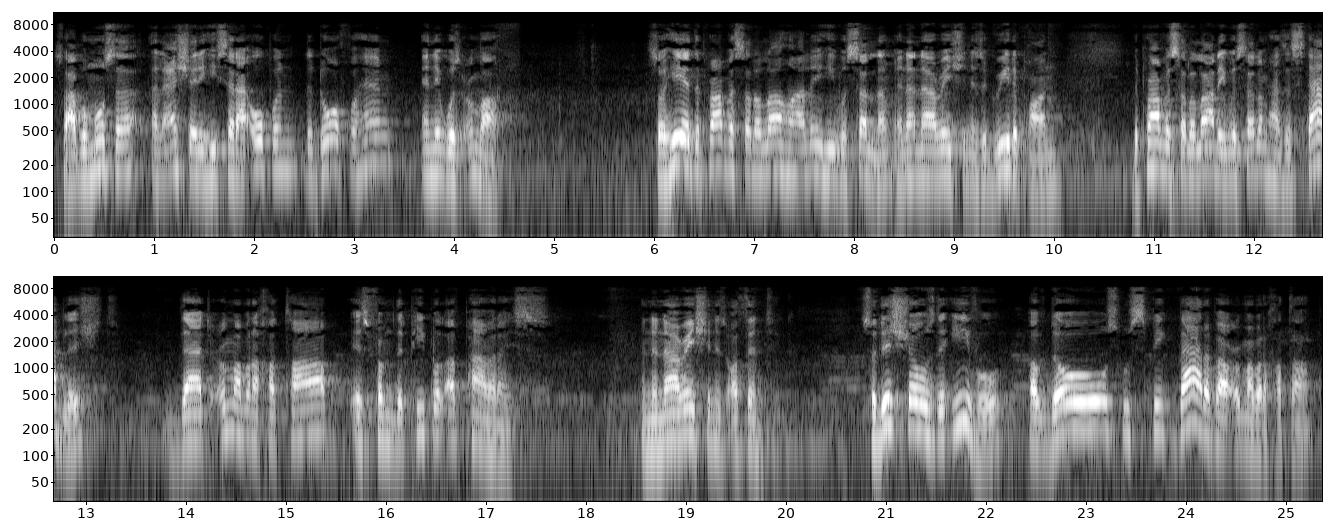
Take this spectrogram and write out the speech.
So Abu Musa al-Ashari, he said, I opened the door for him and it was Umar. So here the Prophet sallallahu alaihi wasallam, and that narration is agreed upon, the Prophet sallallahu alaihi wasallam has established that Umar ibn Khattab is from the people of paradise. And the narration is authentic. So this shows the evil of those who speak bad about Umar ibn Khattab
